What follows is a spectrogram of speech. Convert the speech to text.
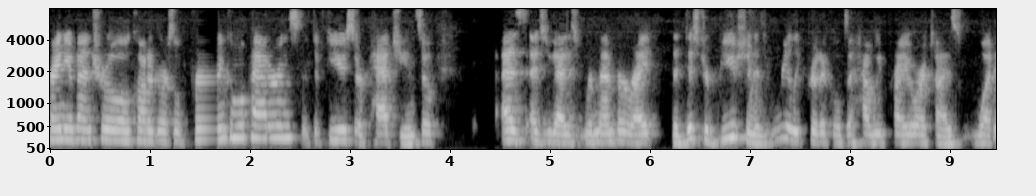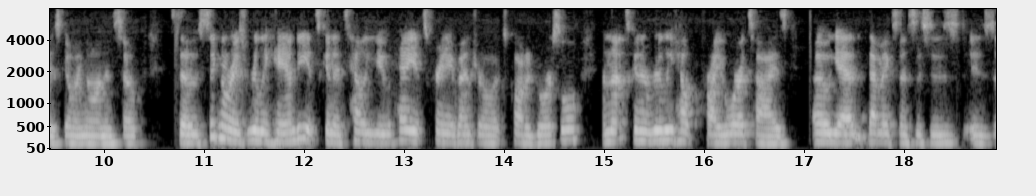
cranioventral caudodorsal parenchymal patterns, diffuse or patchy. And so as, as you guys remember, right, the distribution is really critical to how we prioritize what is going on. And so, so SignalRAY is really handy. It's going to tell you, hey, it's cranioventral, it's caudodorsal, and that's going to really help prioritize. Oh, yeah, that makes sense. This is is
